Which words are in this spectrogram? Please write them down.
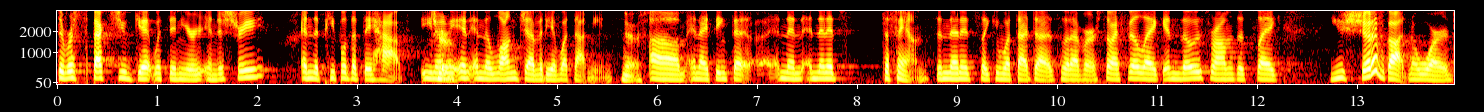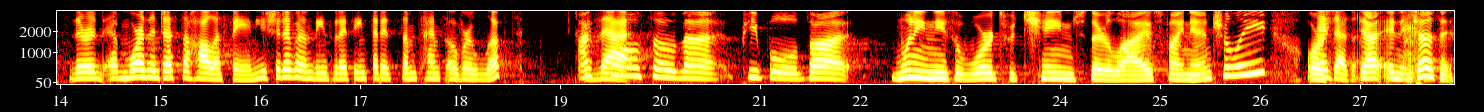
the respect you get within your industry and the people that they have, you know, what I mean? and, and the longevity of what that means. Yes. Um, and I think that, and then and then it's the fans, and then it's like what that does, whatever. So I feel like in those realms, it's like you should have gotten awards. They're uh, more than just a Hall of Fame. You should have gotten things, but I think that it's sometimes overlooked. I that- feel also that people thought winning these awards would change their lives financially, or It doesn't. sta- and it doesn't.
